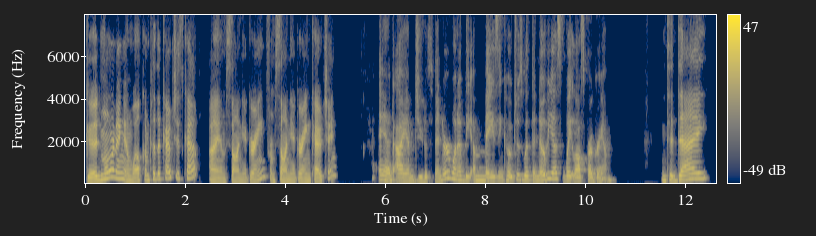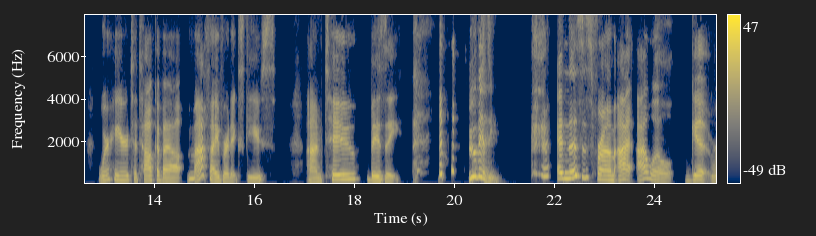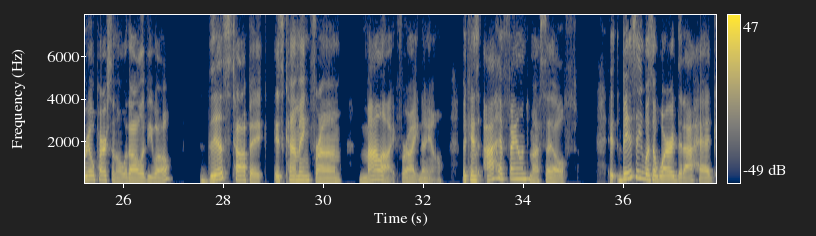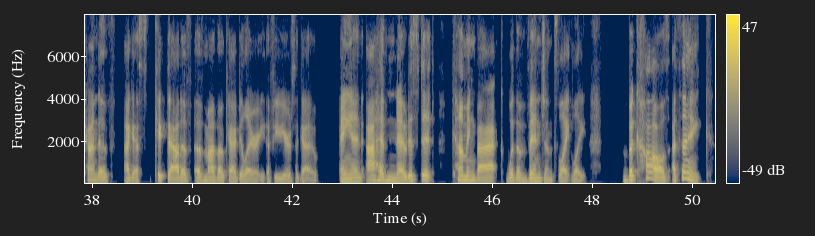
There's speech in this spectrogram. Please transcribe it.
Good morning and welcome to the Coaches Cup. I am Sonya Green from Sonya Green Coaching. And I am Judith Fender, one of the amazing coaches with the No BS weight loss program. And today we're here to talk about my favorite excuse I'm too busy. too busy. And this is from I I will get real personal with all of you all. This topic is coming from my life right now because mm-hmm. I have found myself it, busy was a word that I had kind of I guess kicked out of of my vocabulary a few years ago and I have noticed it coming back with a vengeance lately because I think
